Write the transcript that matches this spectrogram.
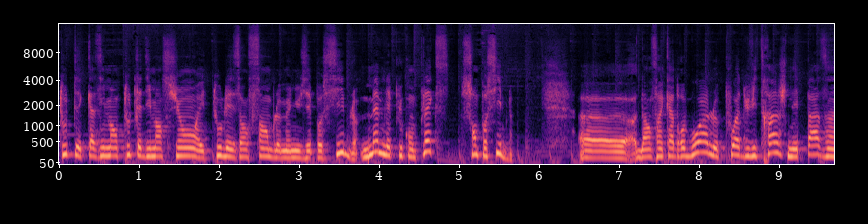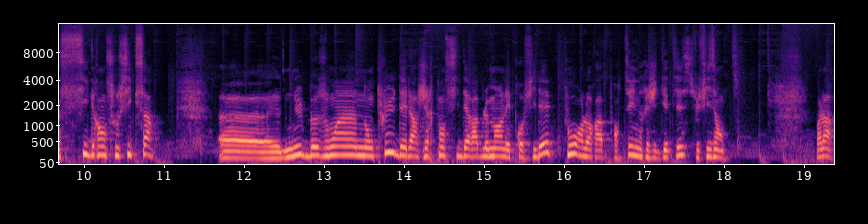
toutes quasiment toutes les dimensions et tous les ensembles menuisés possibles, même les plus complexes, sont possibles. Euh, dans un cadre bois, le poids du vitrage n'est pas un si grand souci que ça. Euh, nul besoin non plus d'élargir considérablement les profilés pour leur apporter une rigidité suffisante. Voilà,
